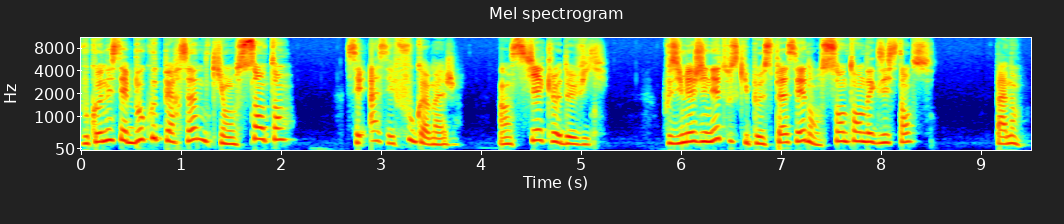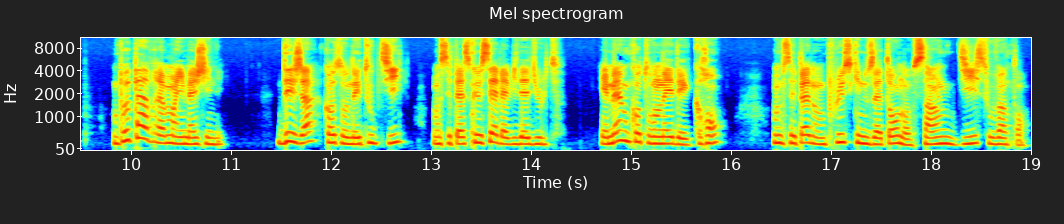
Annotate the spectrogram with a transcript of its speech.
Vous connaissez beaucoup de personnes qui ont 100 ans. C'est assez fou comme âge. Un siècle de vie. Vous imaginez tout ce qui peut se passer dans 100 ans d'existence? Bah non, on peut pas vraiment imaginer. Déjà, quand on est tout petit, on sait pas ce que c'est la vie d'adulte. Et même quand on est des grands, on sait pas non plus ce qui nous attend dans 5, 10 ou 20 ans.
